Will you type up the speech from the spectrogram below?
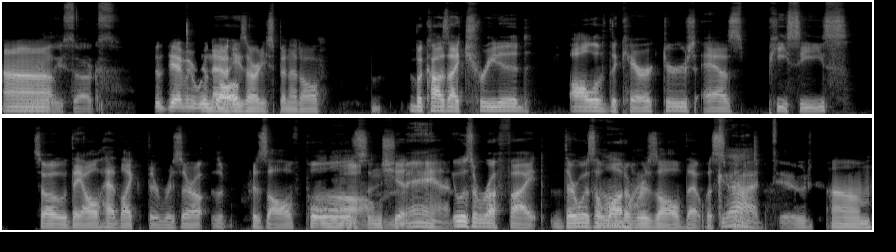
Uh, really sucks. Does he have any resolve? no, he's already spent it all because I treated all of the characters as PCs, so they all had like their resol- resolve pools oh, and shit. Man, It was a rough fight. There was a Oh lot of resolve that was God, spent. dude. Um,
